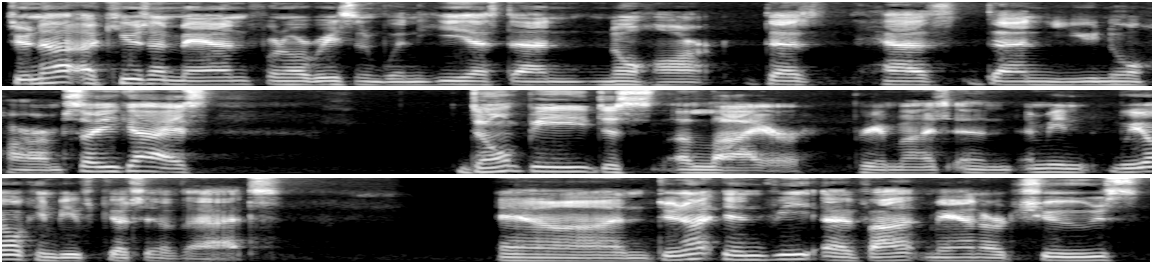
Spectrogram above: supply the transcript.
Do not accuse a man for no reason when he has done no harm does has done you no harm. So you guys don't be just a liar, pretty much. And I mean, we all can be guilty of that. And do not envy a violent man or choose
